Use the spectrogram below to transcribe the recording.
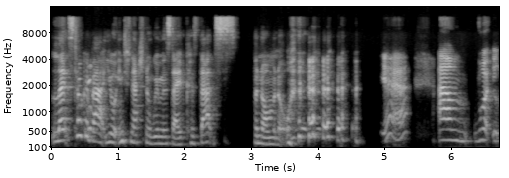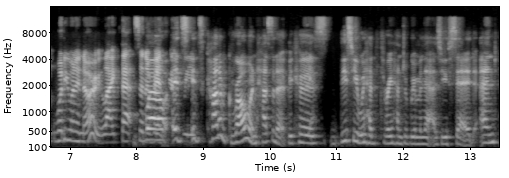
Let's talk about your International Women's Day because that's phenomenal. yeah um what what do you want to know like that's an event. well, event it's we... it's kind of grown hasn't it because yeah. this year we had 300 women there as you said and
